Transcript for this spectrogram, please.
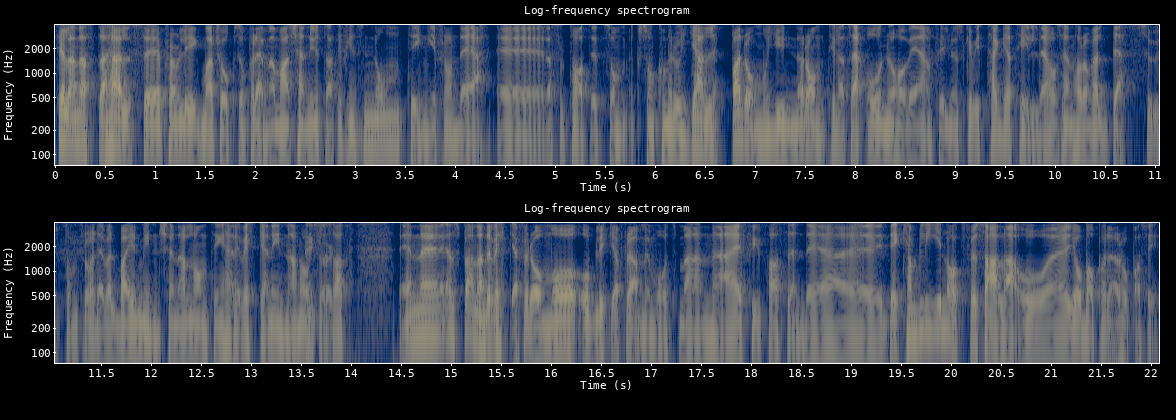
Hela nästa helgs eh, Premier League-match också på det. Men man känner ju inte att det finns någonting ifrån det eh, resultatet som, som kommer att hjälpa dem och gynna dem till att säga Åh nu har vi Anfield, nu ska vi tagga till det. Och sen har de väl dessutom tror jag Det är väl Bayern München eller någonting här i veckan innan också. Exakt. Så att det är en, eh, en spännande vecka för dem att, att blicka fram emot. Men nej fy fasen det, det kan bli något för Salah att eh, jobba på där hoppas vi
